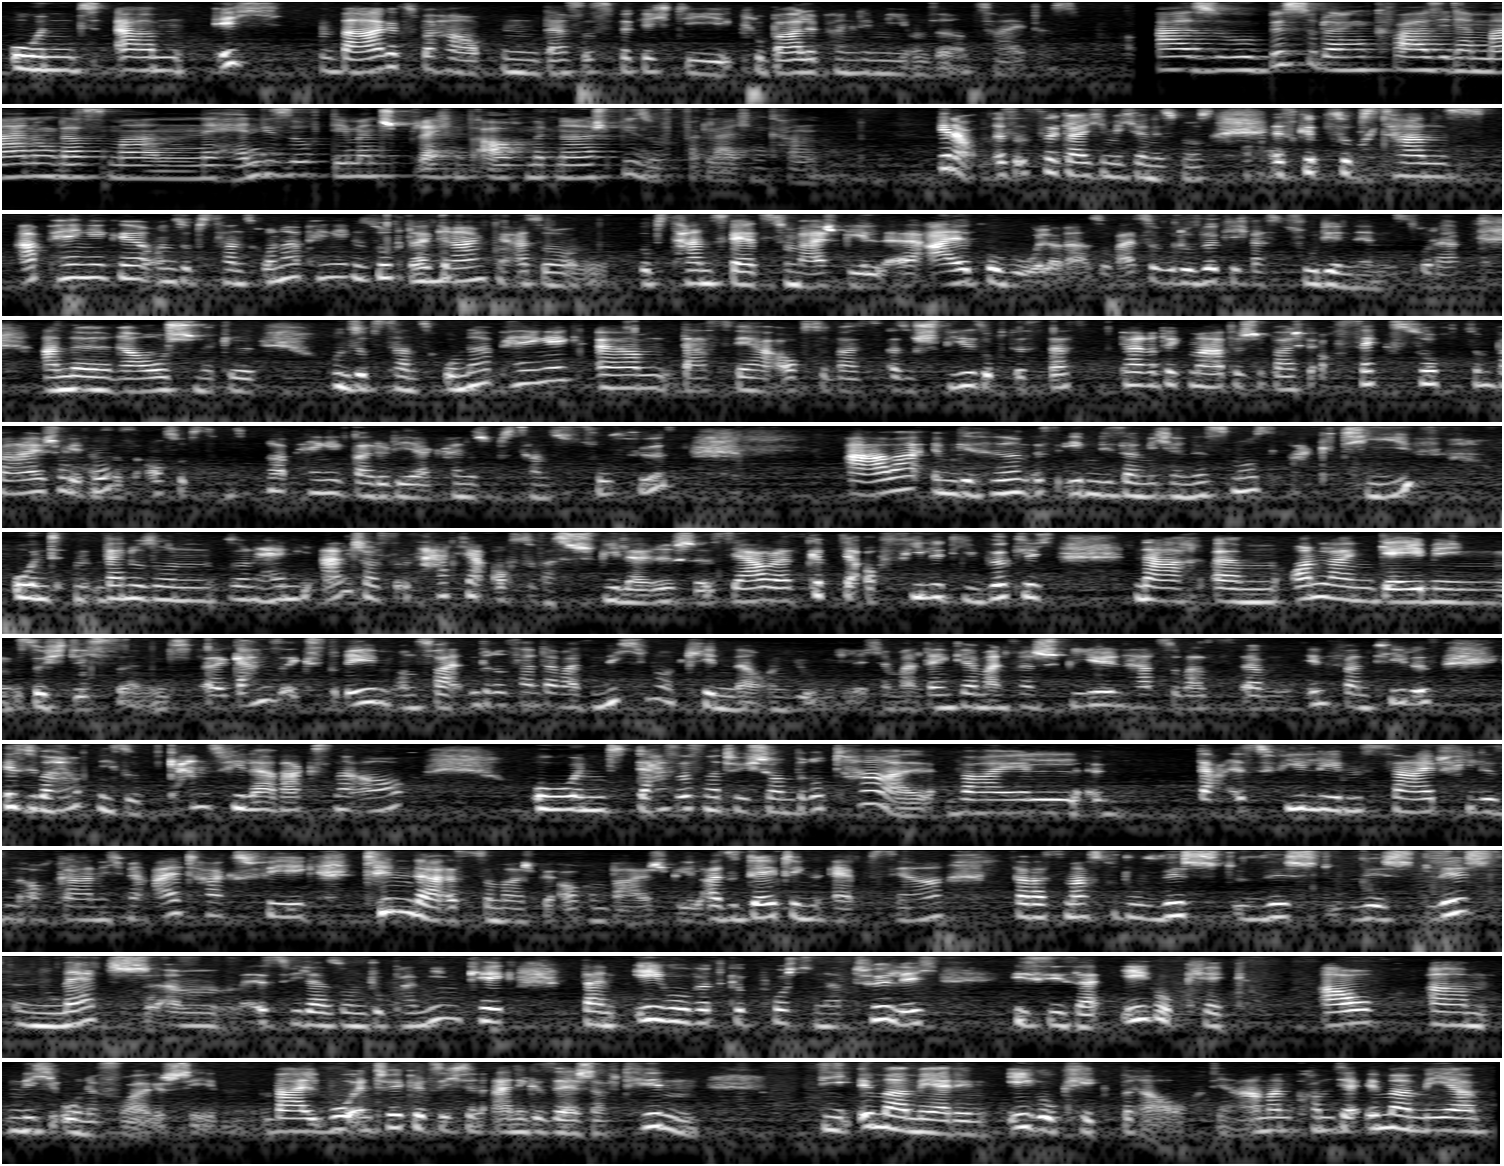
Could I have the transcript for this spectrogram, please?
Und ähm, ich wage zu behaupten, dass es wirklich die globale Pandemie unserer Zeit ist. Also bist du dann quasi der Meinung, dass man eine Handysucht dementsprechend auch mit einer Spielsucht vergleichen kann? Genau, es ist der gleiche Mechanismus. Es gibt substanzabhängige und substanzunabhängige Suchterkrankungen. Also Substanz wäre jetzt zum Beispiel äh, Alkohol oder so, weißt du, wo du wirklich was zu dir nimmst oder andere Rauschmittel. Und substanzunabhängig, ähm, das wäre auch sowas, also Spielsucht ist das paradigmatische Beispiel, auch Sexsucht zum Beispiel, mhm. das ist auch substanzunabhängig, weil du dir ja keine Substanz zuführst. Aber im Gehirn ist eben dieser Mechanismus aktiv. Und wenn du so ein, so ein Handy anschaust, es hat ja auch so was Spielerisches, ja. Oder es gibt ja auch viele, die wirklich nach ähm, Online-Gaming süchtig sind. Äh, ganz extrem. Und zwar interessanterweise nicht nur Kinder und Jugendliche. Man denkt ja manchmal, Spielen hat so was ähm, Infantiles. Ist überhaupt nicht so. Ganz viele Erwachsene auch. Und das ist natürlich schon brutal, weil da ist viel Lebenszeit, viele sind auch gar nicht mehr alltagsfähig. Tinder ist zum Beispiel auch ein Beispiel, also Dating-Apps, ja. Da was machst du? Du wischt, wischt, wischt, wischt. Ein Match ähm, ist wieder so ein Dopaminkick, dein Ego wird gepusht und natürlich ist dieser Ego-Kick auch ähm, nicht ohne Folgeschäden, weil wo entwickelt sich denn eine Gesellschaft hin, die immer mehr den Ego-Kick braucht? Ja, man kommt ja immer mehr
